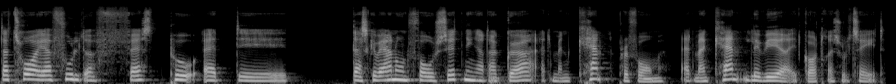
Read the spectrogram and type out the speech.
der tror jeg fuldt og fast på, at øh, der skal være nogle forudsætninger, der gør, at man kan performe, at man kan levere et godt resultat.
